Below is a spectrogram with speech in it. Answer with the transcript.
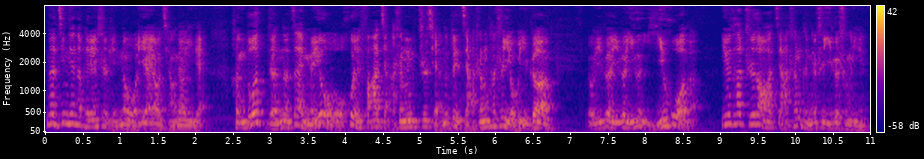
那今天的陪练视频呢，我依然要强调一点，很多人呢在没有会发假声之前呢，对假声它是有一个有一个一个一个疑惑的，因为他知道啊，假声肯定是一个声音。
